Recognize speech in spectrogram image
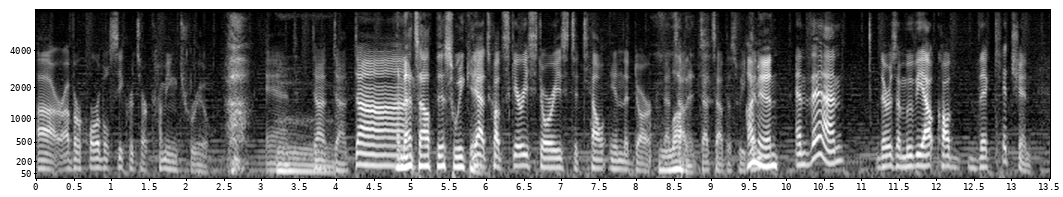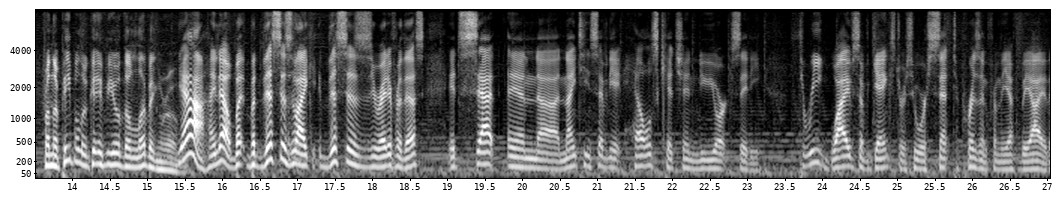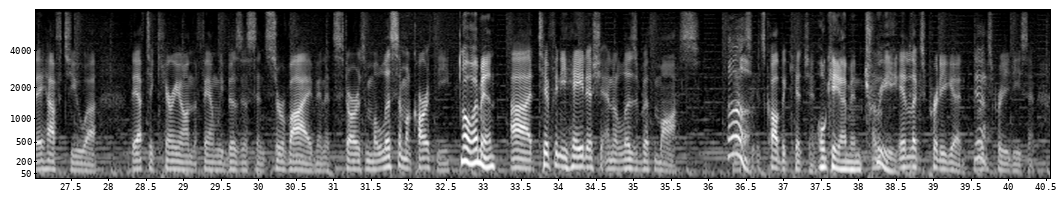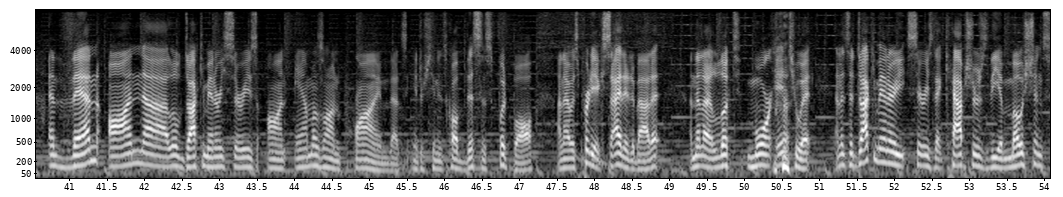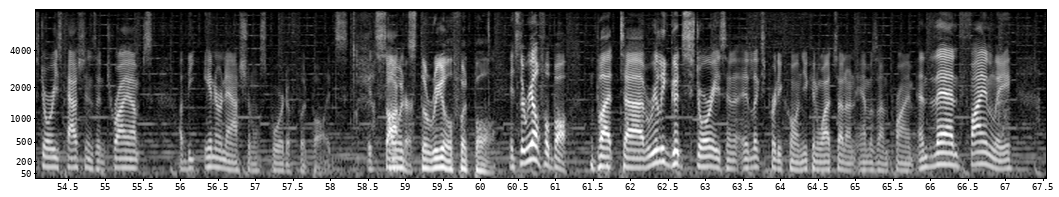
uh, of her horrible secrets are coming true. and dun dun dun. and that's out this weekend. Yeah, it's called Scary Stories to Tell in the Dark. That's Love out, it. That's out this weekend. I'm in. And then there's a movie out called The Kitchen. From the people who gave you the living room. Yeah, I know, but but this is like this is you ready for this? It's set in uh, 1978 Hell's Kitchen, New York City. Three wives of gangsters who were sent to prison from the FBI. They have to uh, they have to carry on the family business and survive. And it stars Melissa McCarthy, Oh, I'm in. uh, Tiffany Haddish, and Elisabeth Moss. Oh. It's, it's called The Kitchen. Okay, I'm intrigued. It looks pretty good. It Yeah. looks pretty decent. And then on uh, a little documentary series on Amazon Prime that's interesting. It's called This Is Football, and I was pretty excited about it. And then I looked more into it, and it's a documentary series that captures the emotions, stories, passions, and triumphs of the international sport of football. It's it's soccer. oh, it's the real football. It's the real football, but uh, really good stories, and it looks pretty cool. And you can watch that on Amazon Prime. And then finally,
